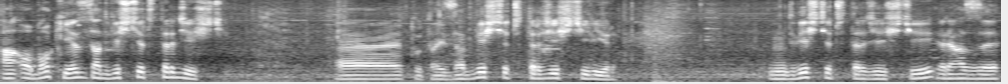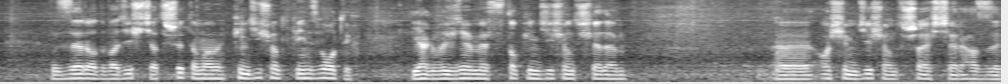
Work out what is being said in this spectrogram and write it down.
a obok jest za 240. E, tutaj za 240 lir. 240 razy 0,23 to mamy 55 zł. Jak weźmiemy 157 e, 86 razy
